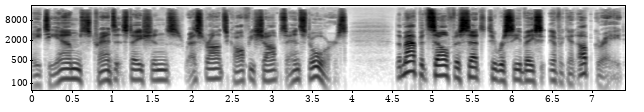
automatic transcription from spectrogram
ATMs, transit stations, restaurants, coffee shops, and stores. The map itself is set to receive a significant upgrade.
